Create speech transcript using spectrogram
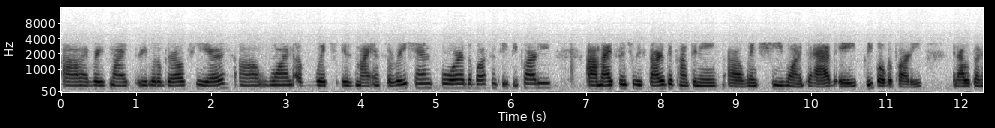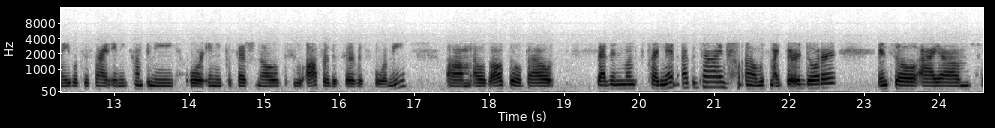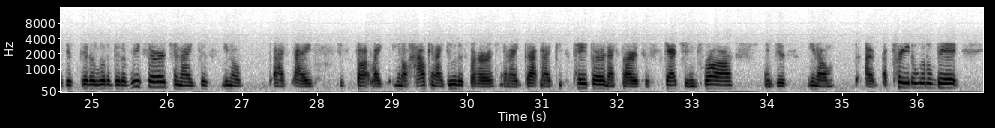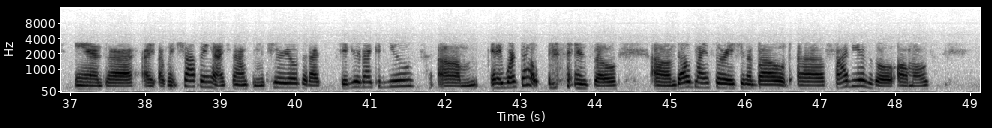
Um, I've raised my three little girls here, uh, one of which is my inspiration for the Boston Teepee Party. Um, I essentially started the company uh, when she wanted to have a sleepover party, and I was unable to find any company or any professional to offer the service for me. Um, I was also about seven months pregnant at the time uh, with my third daughter, and so I um I just did a little bit of research and I just, you know, I I just thought like, you know, how can I do this for her? And I got my piece of paper and I started to sketch and draw and just, you know, I, I prayed a little bit and uh I, I went shopping I found some materials that I figured I could use. Um and it worked out. and so um that was my inspiration about uh five years ago almost.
